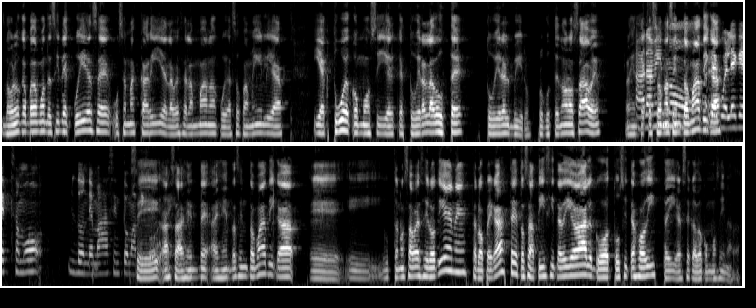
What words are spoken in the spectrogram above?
lo único que podemos decirle es cuídese, use mascarilla, lávese las manos, cuida a su familia y actúe como si el que estuviera al lado de usted tuviera el virus, porque usted no lo sabe. La gente que son asintomáticas. Recuerde que estamos donde más asintomáticos. Sí, o sea, hay gente, hay gente asintomática eh, y usted no sabe si lo tiene, te lo pegaste, entonces a ti si te dio algo, tú sí te jodiste y él se quedó como si nada.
